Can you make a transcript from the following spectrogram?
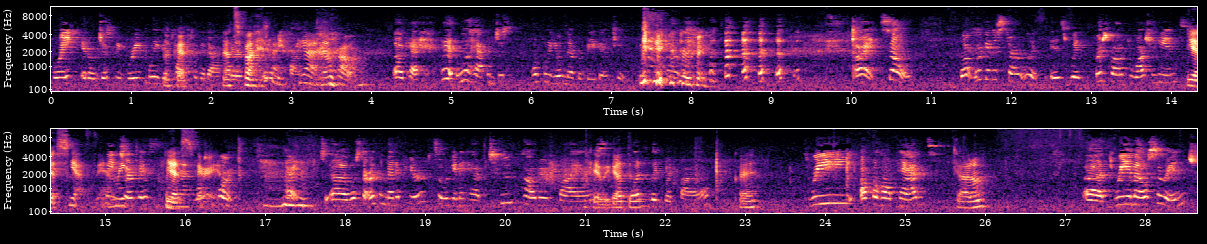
break, it'll just be briefly to Okay. talk to the doctor. That's fine. It'll be fine. Yeah, no problem. Okay. It will happen. Just hopefully you'll never be there too. All right. So what we're going to start with is with first of all, to wash your hands. yes. Yes, and Clean we surface. Yes. Most important. All right, uh, we'll start with the Menopur. So we're going to have two powdered vials, Okay, we got the- one liquid vial, Okay. three alcohol pads, Got them. uh, three ml syringe.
